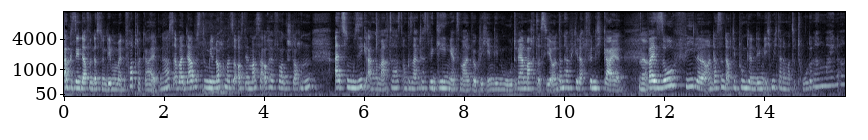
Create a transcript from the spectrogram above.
abgesehen davon, dass du in dem Moment einen Vortrag gehalten hast, aber da bist du mir nochmal so aus der Masse auch hervorgestochen, als du Musik angemacht hast und gesagt hast, wir gehen jetzt mal wirklich in den Mut. Wer macht das hier? Und dann habe ich gedacht, finde ich geil. Ja. Weil so viele, und das sind auch die Punkte, in denen ich mich dann immer zu Tode langweile,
